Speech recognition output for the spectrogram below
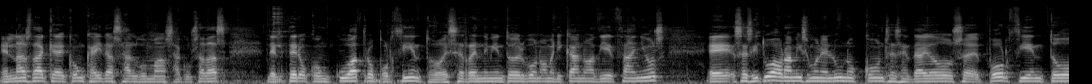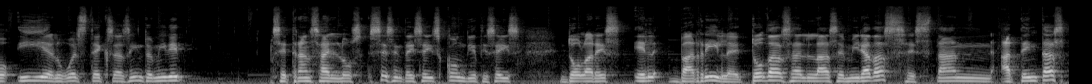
el Nasdaq eh, con caídas algo más acusadas del 0,4%. Ese rendimiento del bono americano a 10 años eh, se sitúa ahora mismo en el 1,62% y el West Texas Intermediate se transa en los 66,16 dólares el barril. Todas las miradas están atentas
